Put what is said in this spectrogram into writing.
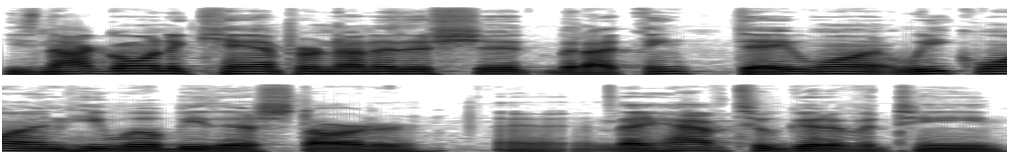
he's not going to camp or none of this shit. But I think day one, week one, he will be their starter. And they have too good of a team.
